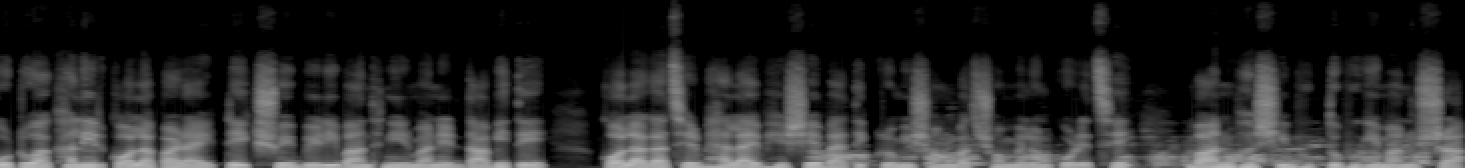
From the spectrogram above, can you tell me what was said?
পটুয়াখালীর কলাপাড়ায় টেকসই বেড়িবাঁধ নির্মাণের দাবিতে কলাগাছের ভেলায় ভেসে ব্যতিক্রমী সংবাদ সম্মেলন করেছে বানভাসী ভুক্তভোগী মানুষরা।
